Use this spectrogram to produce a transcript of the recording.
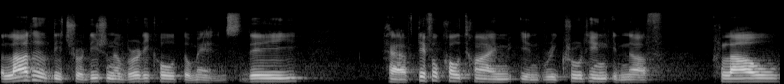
A lot of the traditional vertical domains, they have difficult time in recruiting enough cloud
